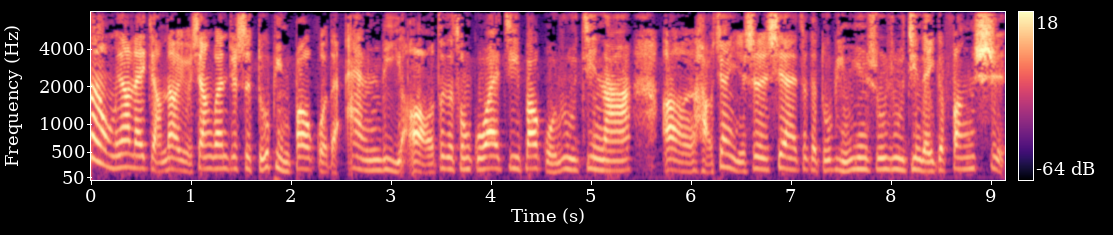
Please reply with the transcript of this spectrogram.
呢，我们要来讲到有相关就是毒品包裹的案例哦。这个从国外寄包裹入境啊，呃，好像也是现在这个毒品运输入境的一个方式。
